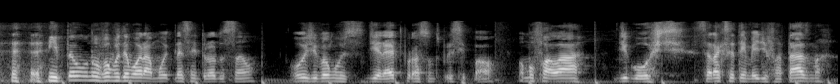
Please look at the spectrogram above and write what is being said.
então não vamos demorar muito nessa introdução. Hoje vamos direto pro assunto principal. Vamos falar de Ghost. Será que você tem medo de fantasma?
